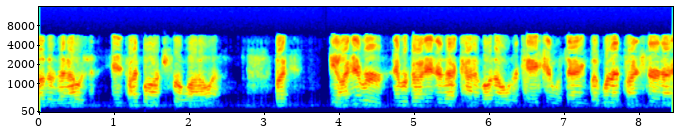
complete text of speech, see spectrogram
other than I was. In, I boxed for a while, and but you know, I never never got into that kind of an altercation with anything. But when I punched her and I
